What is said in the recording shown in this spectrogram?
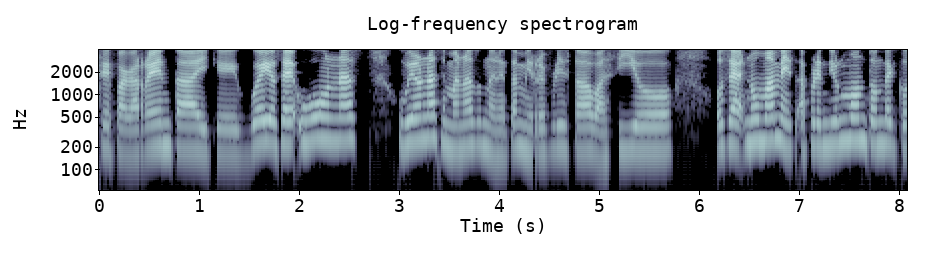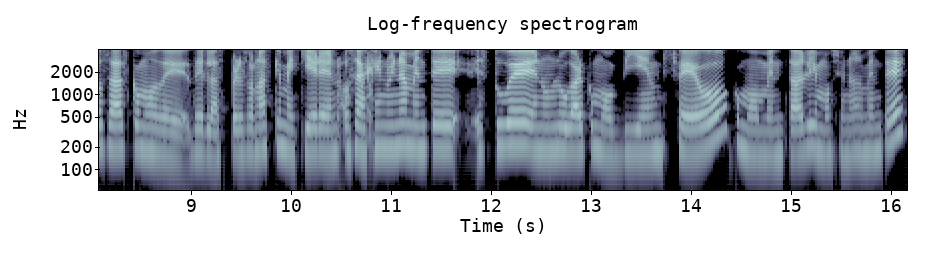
que pagar renta y que, güey, o sea, hubo unas, hubieron unas semanas donde neta mi refri estaba vacío. O sea, no mames, aprendí un montón de cosas como de, de las personas que me quieren. O sea, genuinamente estuve en un lugar como bien feo, como mental y emocionalmente.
